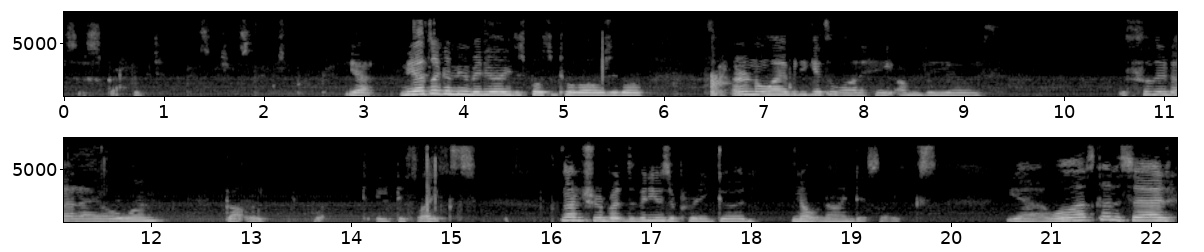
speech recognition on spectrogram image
subscribed. Yeah, he has like a new video he just posted 12 hours ago. I don't know why, but he gets a lot of hate on the videos. The Slither.io one got like, what, 8 dislikes? Not sure, but the videos are pretty good. No, 9 dislikes. Yeah, well, that's kind of sad.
